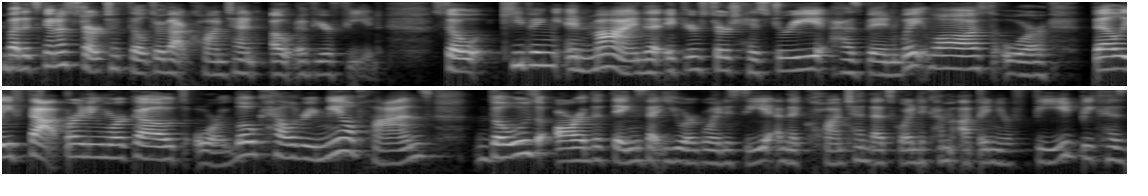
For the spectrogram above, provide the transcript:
but it's going to start to filter that content out of your feed. So, keeping in mind that if your search history has been weight loss or belly fat burning workouts or low calorie meal plans, those are the things that you are going to see and the content that's going to come up in your feed because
